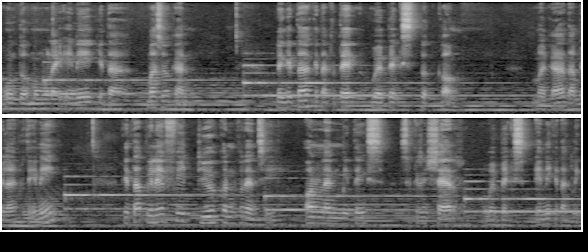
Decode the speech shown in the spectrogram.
untuk memulai ini kita masukkan. Link kita kita ketik webex.com maka tampilannya seperti ini. Kita pilih video konferensi online meetings screen share webex. Ini kita klik.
